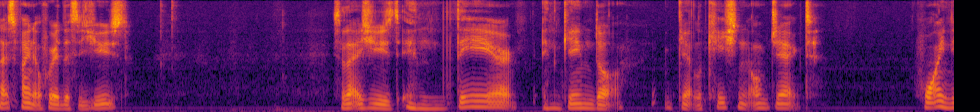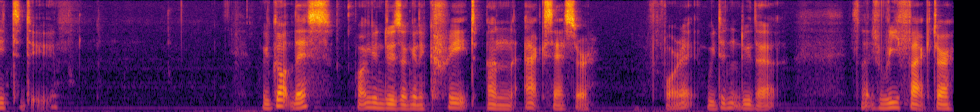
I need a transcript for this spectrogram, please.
let's find out where this is used. So that is used in there, in game dot get location object. What I need to do, we've got this. What I'm going to do is I'm going to create an accessor for it. We didn't do that. So let's refactor,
